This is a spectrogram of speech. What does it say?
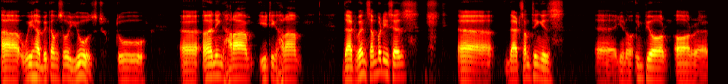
Uh, we have become so used to uh, earning haram, eating haram, that when somebody says uh, that something is, uh, you know, impure or uh,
